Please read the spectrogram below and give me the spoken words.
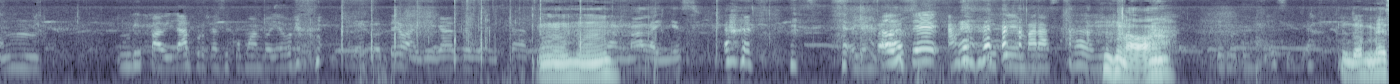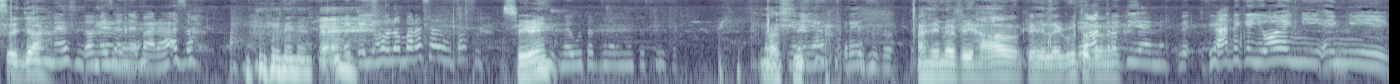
un, un despabilar, porque así como ando yo, conté, va a llegar de vomitar. Mala y. El A embarazo. usted, ay, sí, estoy embarazada. No, dos meses ya. meses Dos meses de embarazo. es que yo solo embarazada. Sí, Me gusta tener muchos hijos. así, así me he fijado que si le gusta Cuatro tener. tiene. Fíjate que yo en mi, en mi,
